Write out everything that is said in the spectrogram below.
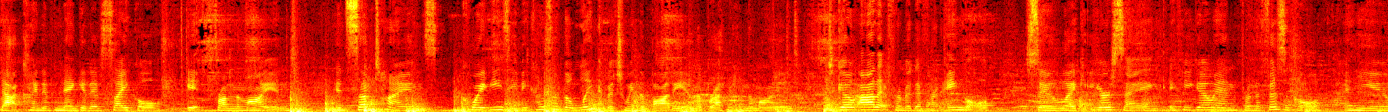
that kind of negative cycle it from the mind it's sometimes quite easy because of the link between the body and the breath and the mind to go at it from a different angle. So like you're saying if you go in from the physical and you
